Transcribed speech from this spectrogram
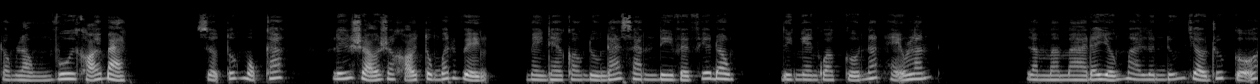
Trong lòng vui khỏi bạc. Sự tốt một khắc, Lý sở ra khỏi tung bách viện, men theo con đường đá xanh đi về phía đông, đi ngang qua cửa nách hẻo lánh. Lâm Mama đã dẫn Mai Linh đứng chờ trước cửa.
